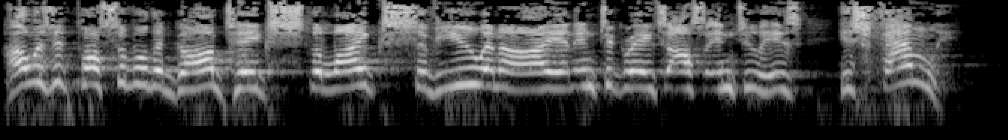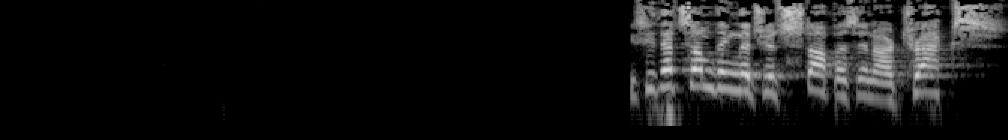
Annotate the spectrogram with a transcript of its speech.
How is it possible that God takes the likes of you and I and integrates us into His, His family? You see, that's something that should stop us in our tracks.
